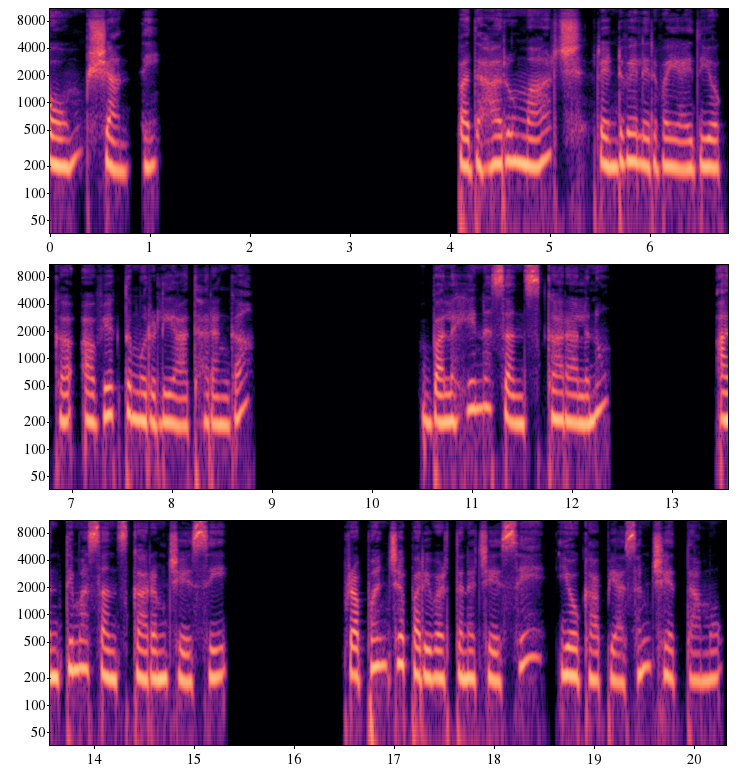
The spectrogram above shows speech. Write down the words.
ఓం శాంతి. పదహారు మార్చ్ రెండు వేల ఇరవై ఐదు యొక్క అవ్యక్త మురళి ఆధారంగా బలహీన సంస్కారాలను అంతిమ సంస్కారం చేసి ప్రపంచ పరివర్తన చేసే యోగాభ్యాసం చేద్దాము.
